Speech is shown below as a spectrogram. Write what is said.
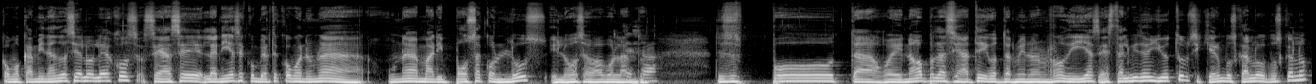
como caminando hacia lo lejos. Se hace, la niña se convierte como en una, una mariposa con luz y luego se va volando. Entonces, puta, güey. No, pues la señora te digo, terminó en rodillas. Está el video en YouTube, si quieren buscarlo, búscalo.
